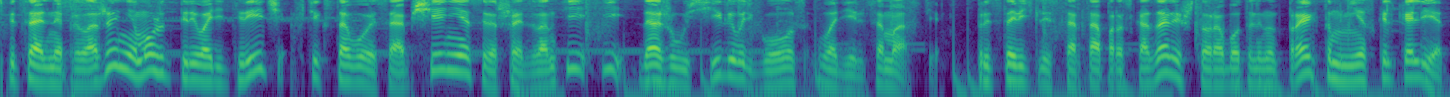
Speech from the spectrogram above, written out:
Специальное приложение может переводить речь в текстовое сообщение, совершать звонки и даже усиливать голос владельца маски. Представители стартапа рассказали, что работали над проектом несколько лет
